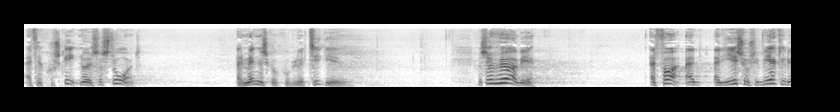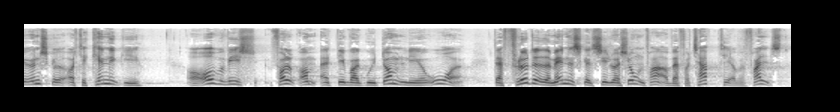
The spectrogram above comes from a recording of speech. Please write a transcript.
at der kunne ske noget så stort, at mennesker kunne blive tilgivet? Og så hører vi, at for at, at Jesus virkelig ønskede at tilkendegive og overbevise folk om, at det var guddommelige ord, der flyttede menneskets situation fra at være fortabt til at være frelst,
